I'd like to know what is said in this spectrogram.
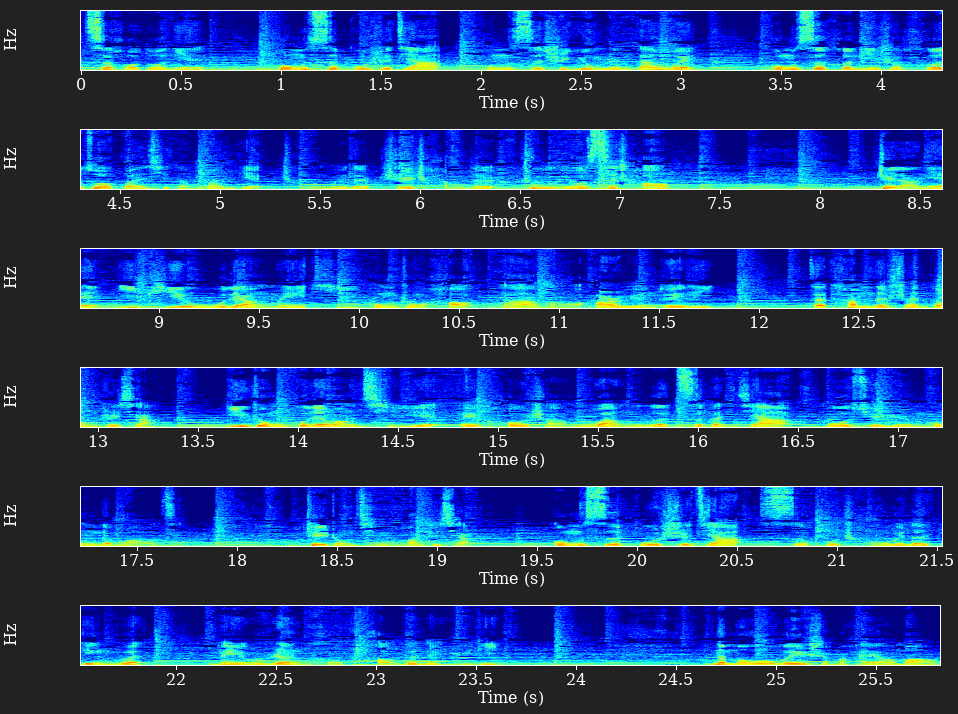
此后多年，“公司不是家”“公司是用人单位”“公司和你是合作关系”等观点成为了职场的主流思潮。这两年，一批无良媒体公众号大搞二元对立，在他们的煽动之下，一众互联网企业被扣上“万恶资本家”“剥削员工”的帽子。这种情况之下，公司不是家，似乎成为了定论，没有任何讨论的余地。那么我为什么还要冒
